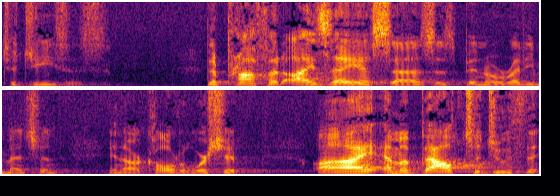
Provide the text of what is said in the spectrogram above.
to Jesus. The prophet Isaiah says, has been already mentioned in our call to worship, I am about to do, th-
